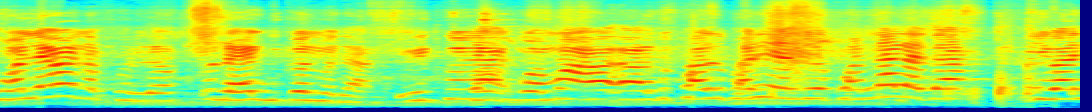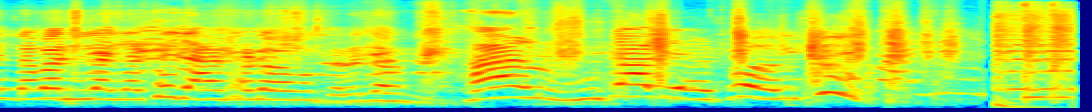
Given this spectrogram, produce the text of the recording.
ફોન લેવા ને ફોન લેવા તો ડાયરેક્ટ દુકાનમાં જા એવી કોઈ ગામમાં આવતું ફાલતું ફરી અને ફોન ના લેતા એ વાત તમારે લીલા ન જાય ઠડો હું ઘરે જાઉં હા હું ચાલે તો હવે શું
